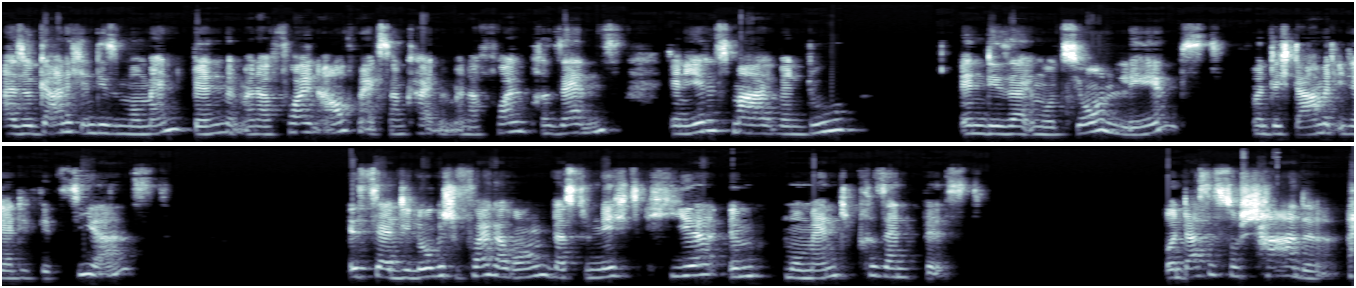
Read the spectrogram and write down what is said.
Also gar nicht in diesem Moment bin mit meiner vollen Aufmerksamkeit, mit meiner vollen Präsenz. Denn jedes Mal, wenn du in dieser Emotion lebst und dich damit identifizierst, ist ja die logische Folgerung, dass du nicht hier im Moment präsent bist. Und das ist so schade.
